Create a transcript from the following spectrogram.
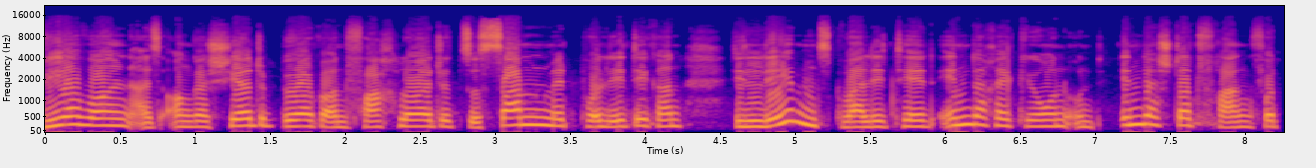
Wir wollen als engagierte Bürger und Fachleute zusammen mit Politikern die Lebensqualität in der Region und in der Stadt Frankfurt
